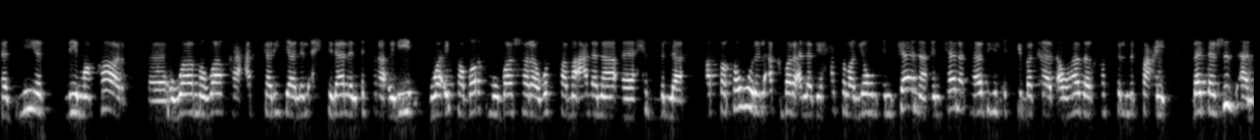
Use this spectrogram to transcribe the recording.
تدمير لمقار ومواقع عسكرية للاحتلال الإسرائيلي وإصابات مباشرة وفق ما أعلن حزب الله، التطور الأكبر الذي حصل اليوم إن كان إن كانت هذه الاشتباكات أو هذا القصف المدفعي بات جزءا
